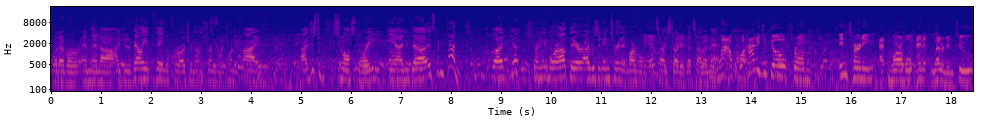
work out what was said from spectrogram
whatever. And then uh, I did a Valiant thing for Archer and Armstrong number 25, uh, just a small story, and uh, it's been fun. But yeah, just trying to get more out there. I was an intern at Marvel. That's how I started. That's how we met. Wow. Well, how did you go from interning at Marvel and at Letterman to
